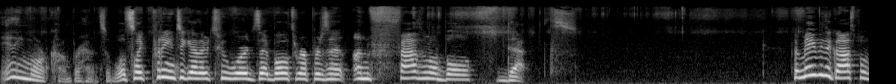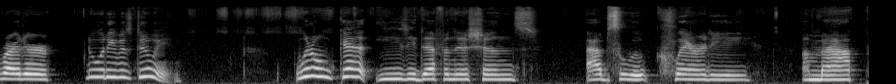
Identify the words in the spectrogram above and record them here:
any more comprehensible. It's like putting together two words that both represent unfathomable depths. But maybe the gospel writer knew what he was doing. We don't get easy definitions, absolute clarity, a map.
